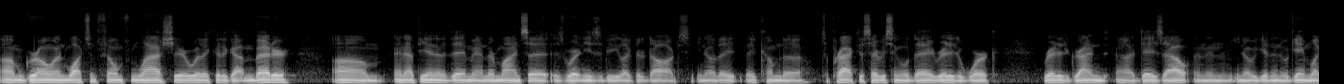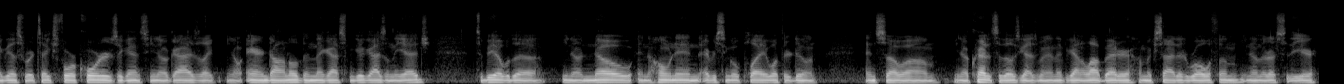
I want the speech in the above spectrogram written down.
um, growing, watching film from last year where they could have gotten better. Um, and at the end of the day, man, they're mindset is where it needs to be. Like their dogs, you know, they they come to to practice every single day, ready to work, ready to grind uh, days out. And then you know we get into a game like this where it takes four quarters against you know guys like you know Aaron Donald, and they got some good guys on the edge to be able to you know know and hone in every single play what they're doing. And so um, you know credit to those guys, man. They've gotten a lot better. I'm excited to roll with them. You know the rest of the year.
